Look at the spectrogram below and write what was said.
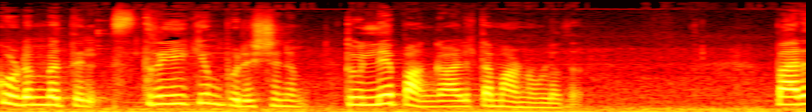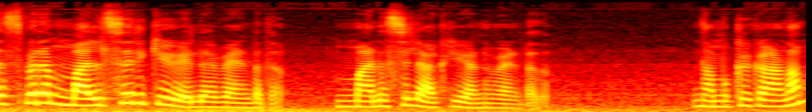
കുടുംബത്തിൽ സ്ത്രീക്കും പുരുഷനും തുല്യ പങ്കാളിത്തമാണുള്ളത്. പരസ്പരം മത്സരിക്കുകയല്ല വേണ്ടത് മനസ്സിലാക്കുകയാണ് വേണ്ടത്. നമുക്ക് കാണാം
